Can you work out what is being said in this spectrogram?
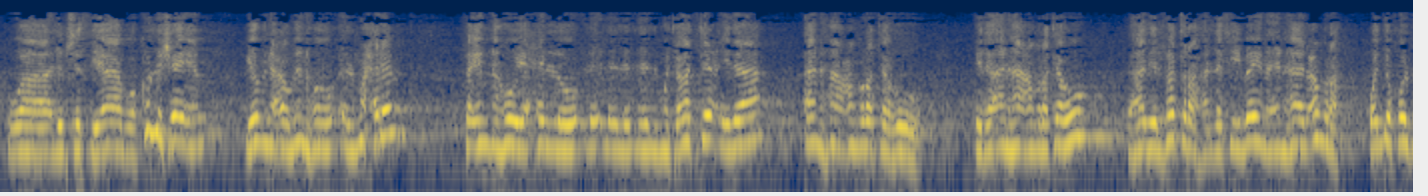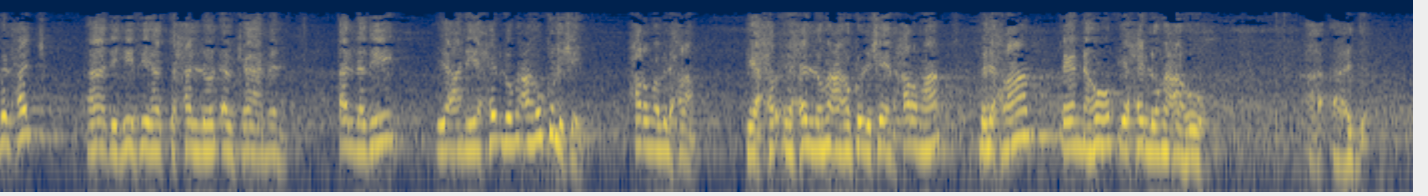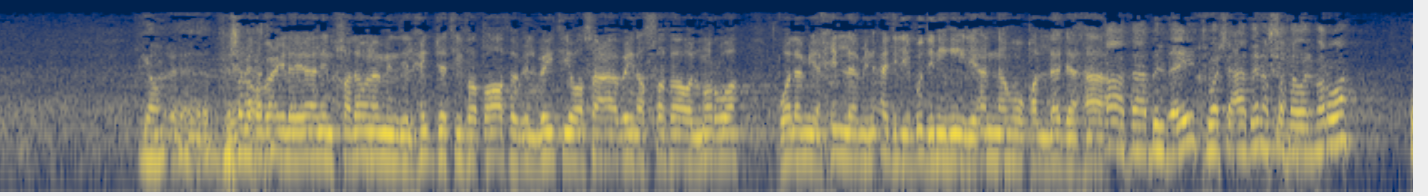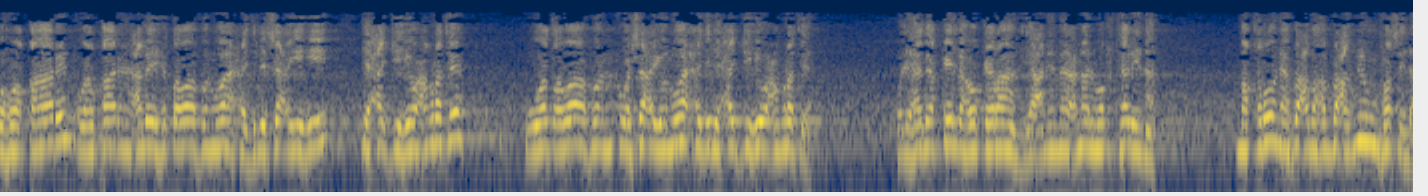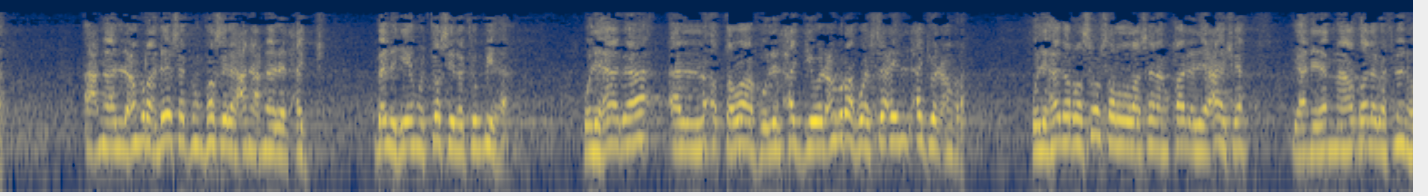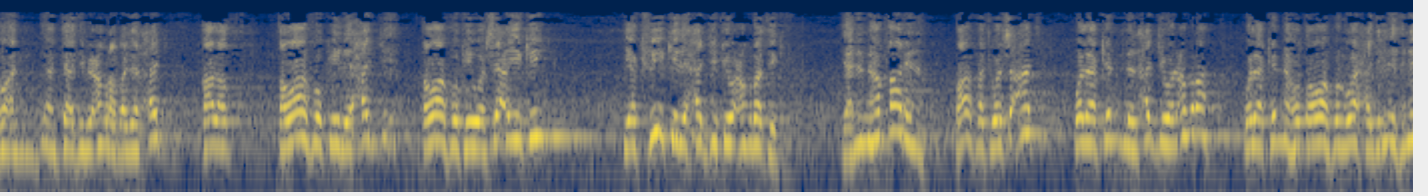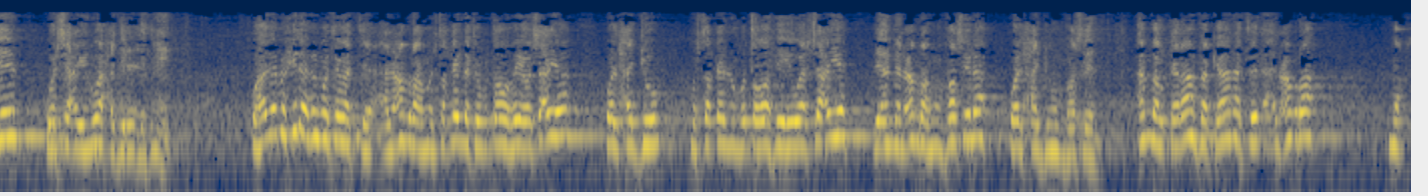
ولبس الثياب وكل شيء يمنع منه المحرم فإنه يحل للمتمتع إذا أنهى عمرته. إذا أنهى عمرته فهذه الفترة التي بين إنهاء العمرة والدخول في الحج هذه فيها التحلل الكامل الذي يعني يحل معه كل شيء حرم بالإحرام. يحل معه كل شيء حرم بالإحرام فإنه يحل معه. أعد. يوم في صبيحة أربع ليال خلون من ذي الحجة فطاف بالبيت وسعى بين الصفا والمروة ولم يحل من أجل بدنه لأنه قلدها. طاف بالبيت وسعى بين الصفا والمروة وهو قارن والقارن عليه طواف واحد لسعيه لحجه وعمرته وطواف وسعي واحد لحجه وعمرته. ولهذا قيل له قران يعني إن الأعمال مقترنة مقرونة بعضها ببعض من منفصلة. أعمال العمرة ليست منفصلة عن أعمال الحج بل هي متصلة بها. ولهذا الطواف للحج والعمرة والسعي للحج والعمرة. ولهذا الرسول صلى الله عليه وسلم قال لعائشة يعني لما طلبت منه ان تأتي بعمرة بعد الحج قالت طوافك لحج طوافك وسعيك يكفيك لحجك وعمرتك. يعني إنها قارنة طافت وسعت ولكن للحج والعمرة ولكنه طواف واحد للاثنين وسعي واحد للاثنين. وهذا بخلاف المتمتع العمرة مستقلة بطوافها وسعيها والحج مستقل بطوافه وسعيه لأن العمرة منفصلة والحج منفصل. أما القران فكانت العمرة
